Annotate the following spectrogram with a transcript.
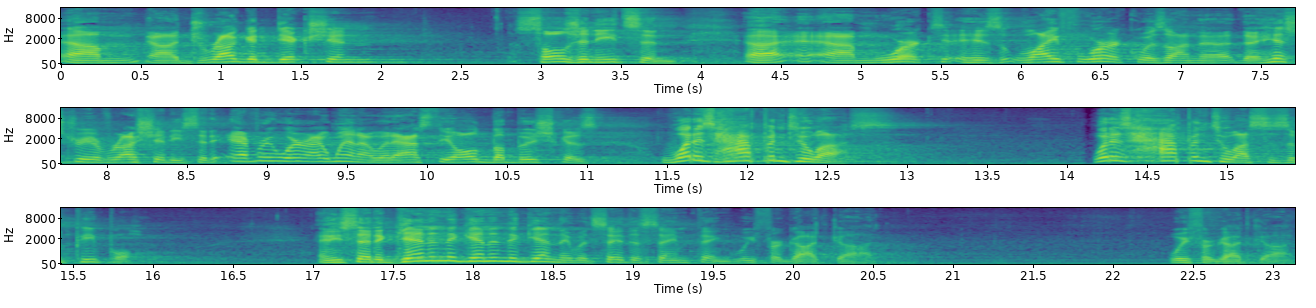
um, uh, drug addiction. Solzhenitsyn uh, um, worked, his life work was on the, the history of Russia. And he said, Everywhere I went, I would ask the old babushkas, What has happened to us? What has happened to us as a people? And he said, Again and again and again, they would say the same thing We forgot God. We forgot God.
